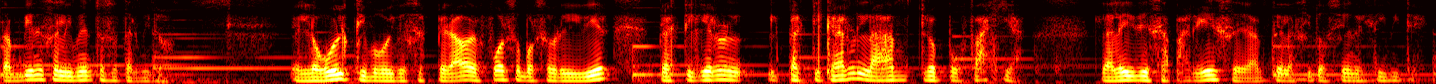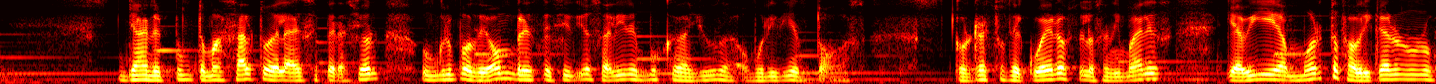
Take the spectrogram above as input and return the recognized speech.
también ese alimento se terminó. En lo último y desesperado esfuerzo por sobrevivir, practicaron, la antropofagia. La ley desaparece ante las situaciones límite. Ya en el punto más alto de la desesperación, un grupo de hombres decidió salir en busca de ayuda o morirían todos. Con restos de cueros de los animales que habían muerto, fabricaron unos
